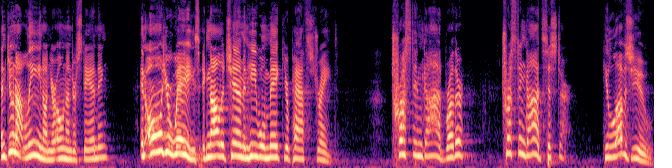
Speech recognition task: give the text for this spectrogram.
And do not lean on your own understanding. In all your ways, acknowledge him, and he will make your path straight. Trust in God, brother. Trust in God, sister. He loves you.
